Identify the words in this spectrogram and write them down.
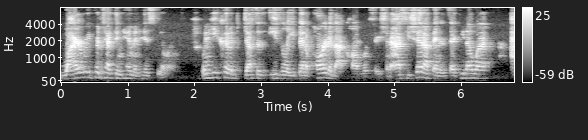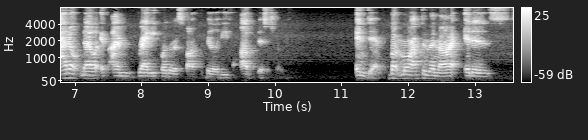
Why are we protecting him and his feelings when he could have just as easily been a part of that conversation as he should have been and said, you know what? I don't know if I'm ready for the responsibilities of this choice. And did. But more often than not, it is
